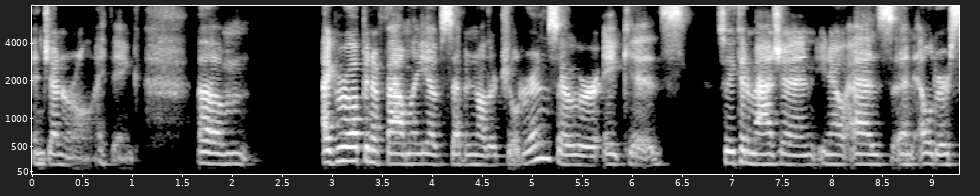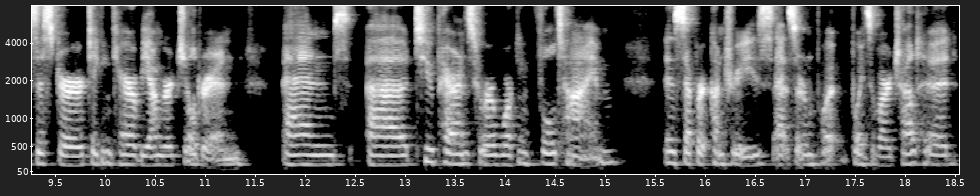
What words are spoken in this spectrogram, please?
in general, I think. Um, I grew up in a family of seven other children. So we were eight kids. So you can imagine, you know, as an elder sister taking care of younger children and uh, two parents who are working full time in separate countries at certain po- points of our childhood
